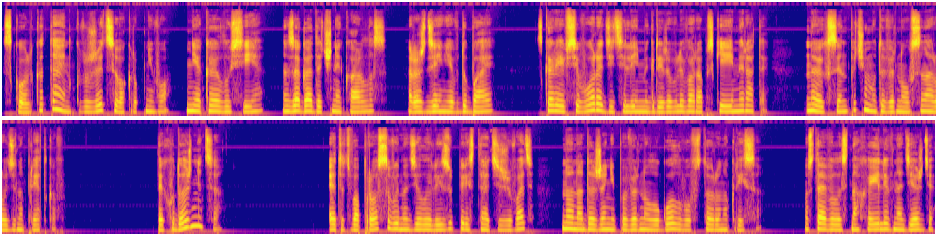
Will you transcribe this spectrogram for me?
Сколько тайн кружится вокруг него. Некая Лусия, загадочный Карлос, рождение в Дубае. Скорее всего, родители эмигрировали в Арабские Эмираты, но их сын почему-то вернулся на родину предков. «Ты художница?» Этот вопрос вынудил Элизу перестать жевать, но она даже не повернула голову в сторону Криса. Уставилась на Хейли в надежде,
